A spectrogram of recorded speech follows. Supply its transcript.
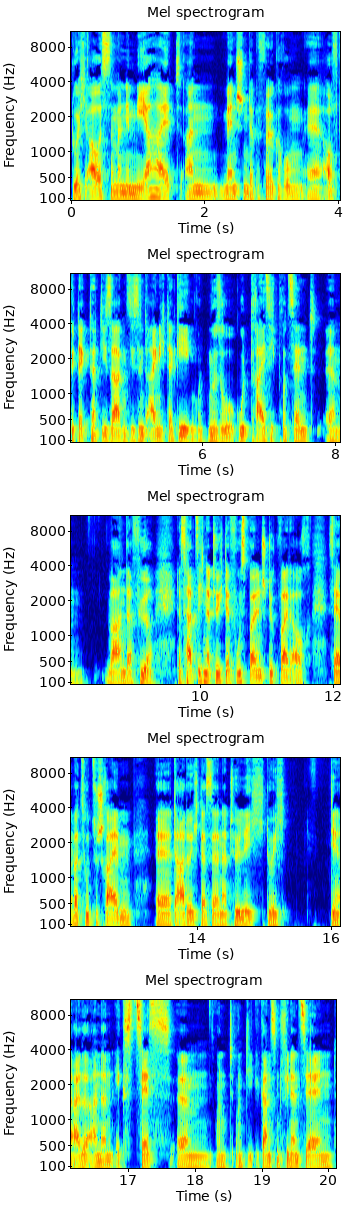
durchaus wenn man eine Mehrheit an Menschen der Bevölkerung äh, aufgedeckt hat, die sagen, sie sind eigentlich dagegen und nur so gut 30 Prozent ähm, waren dafür. Das hat sich natürlich der Fußball ein Stück weit auch selber zuzuschreiben, äh, dadurch, dass er natürlich durch den einen oder anderen Exzess ähm, und, und die ganzen finanziellen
